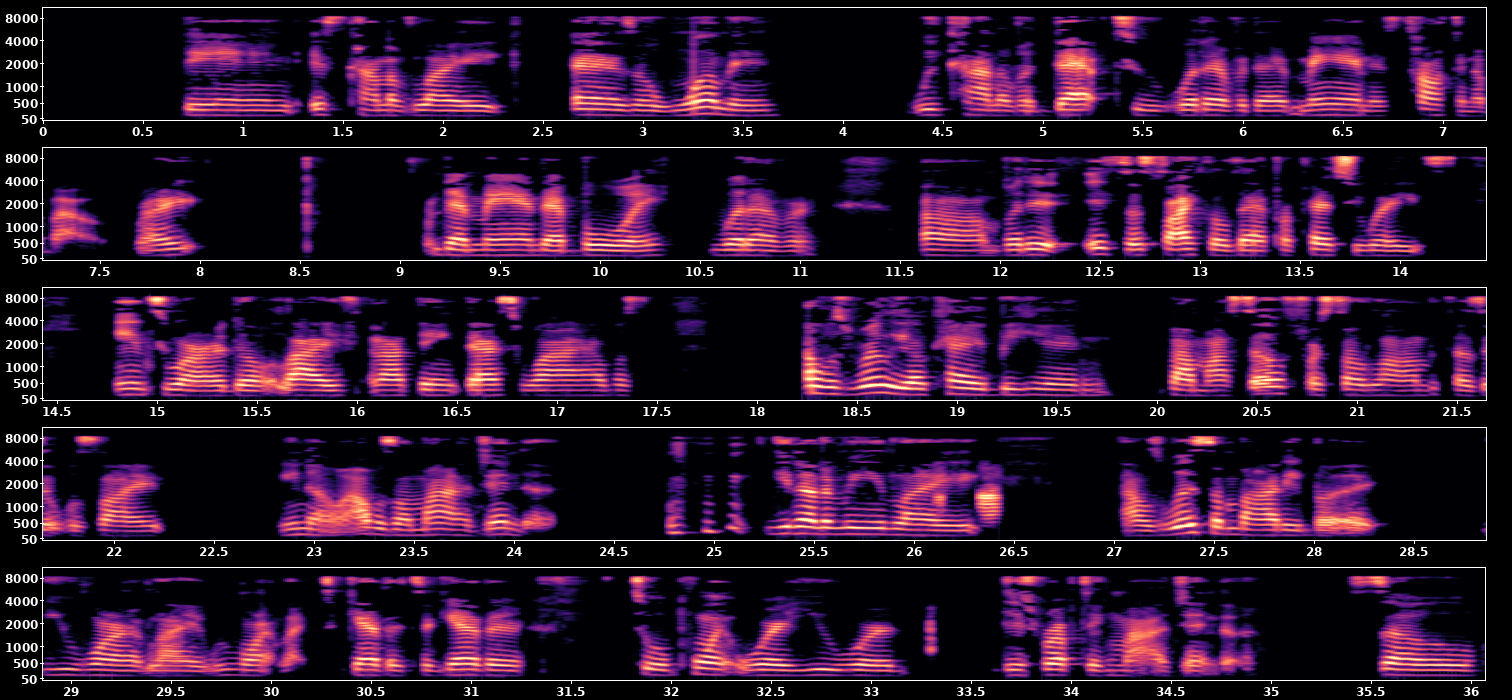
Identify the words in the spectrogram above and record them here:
then it's kind of like as a woman, we kind of adapt to whatever that man is talking about, right? That man, that boy, whatever. Um, but it, it's a cycle that perpetuates into our adult life, and I think that's why I was I was really okay being by myself for so long because it was like, you know, I was on my agenda. you know what I mean? Like I was with somebody, but you weren't like we weren't like together together to a point where you were disrupting my agenda. So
